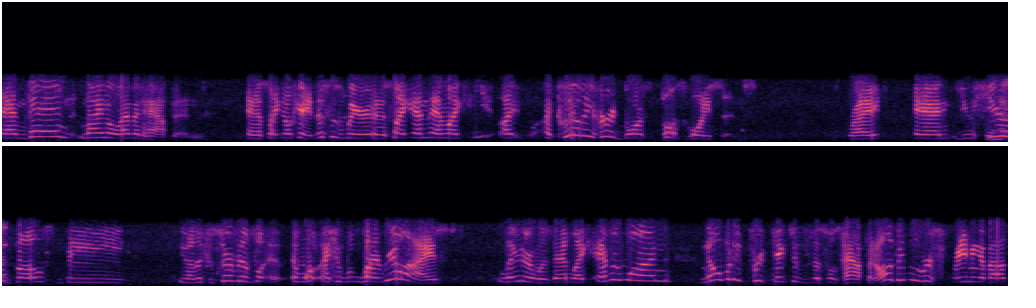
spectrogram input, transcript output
And then 9/11 happened, and it's like, okay, this is weird, and it's like, and and like I I clearly heard both both voices, right? And you hear Mhm. both the, you know, the conservative. and What, actually, what I realized later was that like everyone, nobody predicted that this was happen. All the people who were screaming about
